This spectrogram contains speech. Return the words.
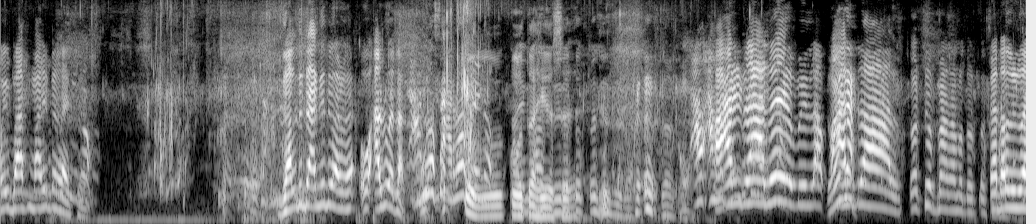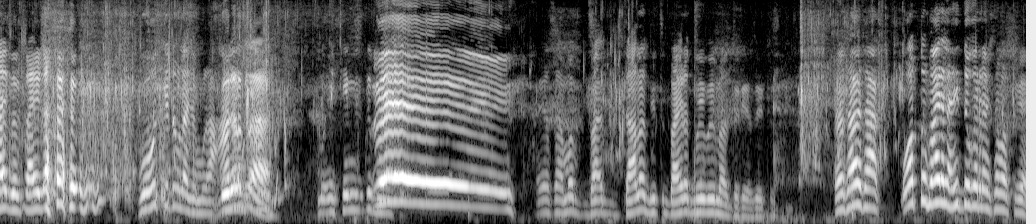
ওই বাঘ মাৰি পেলাইছে জলদি দাঙি দিওঁ অ আৰু এটা। ও কত আহি আছে? চাৰিডাল এই বিলাক চাৰিডাল তোর চুপ মাছ আমরা ধরতে এডাল ওলাই গ'ল চাৰিডাল বহুত কেটে ওলাইছে মোর। দুডালটা? এই আছে আমার জালের ভিতর বাইরত বই বই মাছ ধরি আছে এইটো হ্যাঁ থাক থাক অত বাইরে লাহিত করে রাখছে মাছকে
